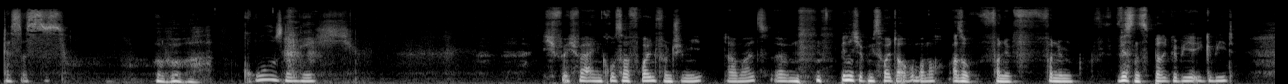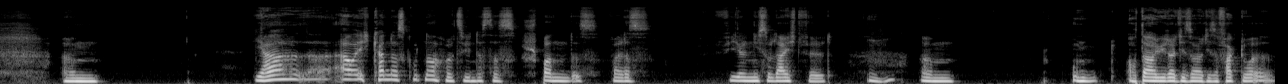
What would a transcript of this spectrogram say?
das ist oh, gruselig. Ich, ich war ein großer Freund von Chemie damals. Ähm, bin ich übrigens heute auch immer noch. Also von dem, von dem Wissensgebiet. Ähm, ja, aber ich kann das gut nachvollziehen, dass das spannend ist, weil das vielen nicht so leicht fällt. Mhm. Ähm, und auch da wieder dieser, dieser Faktor, äh,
